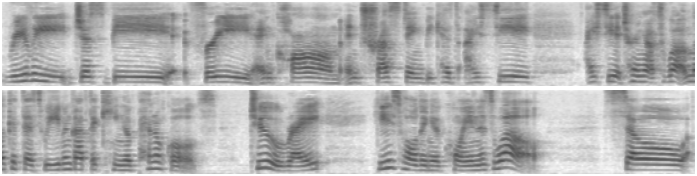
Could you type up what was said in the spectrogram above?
Really just be free and calm and trusting because I see I see it turning out so well. And look at this. We even got the King of Pentacles too, right? He's holding a coin as well. So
